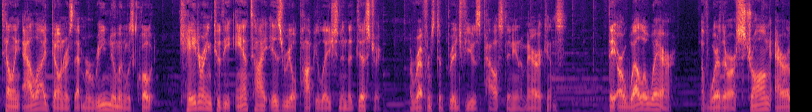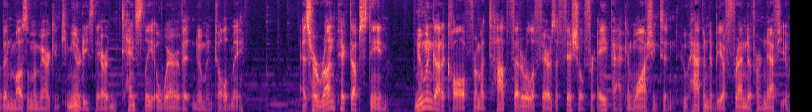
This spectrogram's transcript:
telling Allied donors that Marie Newman was, quote, catering to the anti Israel population in the district, a reference to Bridgeview's Palestinian Americans. They are well aware of where there are strong Arab and Muslim American communities. They are intensely aware of it, Newman told me. As her run picked up steam, Newman got a call from a top federal affairs official for AIPAC in Washington who happened to be a friend of her nephew.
